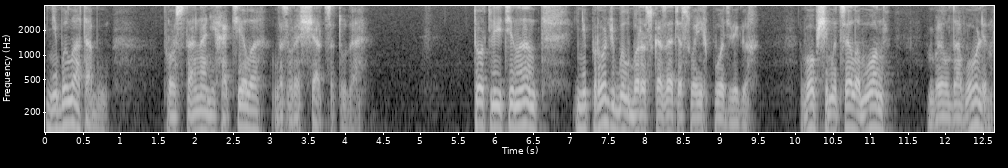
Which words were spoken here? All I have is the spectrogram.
не была табу, просто она не хотела возвращаться туда. Тот лейтенант не прочь был бы рассказать о своих подвигах. В общем и целом он был доволен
